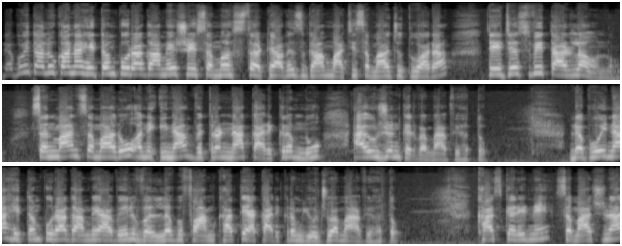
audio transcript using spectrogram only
ડભોઈ તાલુકાના હેતમપુરા ગામે શ્રી સમસ્ત અઠ્યાવીસ ગામ માછી સમાજ દ્વારા તેજસ્વી તારલાઓનો સન્માન સમારોહ અને ઇનામ વિતરણના કાર્યક્રમનું આયોજન કરવામાં આવ્યું હતું. ડભોઈના હેતમપુરા ગામે આવેલ વલ્લભ ફાર્મ ખાતે આ કાર્યક્રમ યોજવામાં આવ્યો હતો. ખાસ કરીને સમાજના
